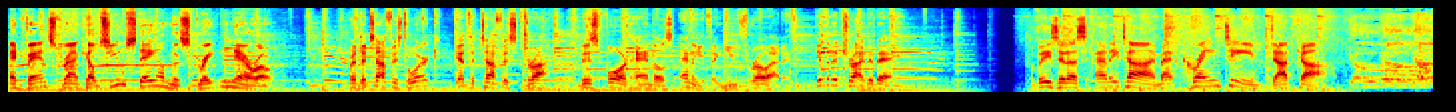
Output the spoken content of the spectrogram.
AdvanceTrac helps you stay on the straight and narrow. For the toughest work, get the toughest truck. This Ford handles anything you throw at it. Give it a try today. Visit us anytime at crainteam.com. Go, go,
